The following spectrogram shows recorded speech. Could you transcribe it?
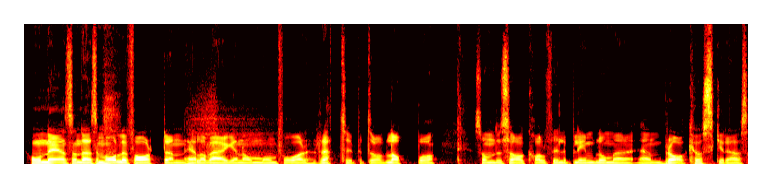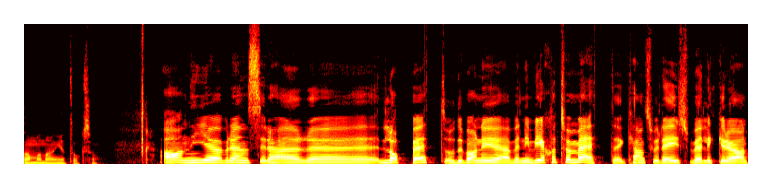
hon är en sån där som håller farten hela vägen om hon får rätt typ av lopp. Och som du sa, Carl Philip Lindblom är en bra kusk i det här sammanhanget också. Ja, ni är överens i det här eh, loppet och det var ni även i V751. eh, Counts with Age, väldigt grön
